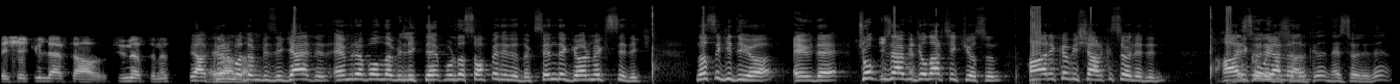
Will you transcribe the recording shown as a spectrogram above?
Teşekkürler, sağ olun. Siz nasılsınız? Ya kırmadın Eyvallah. bizi geldin. Emre Bol'la birlikte burada sohbet ediyorduk. Seni de görmek istedik. Nasıl gidiyor evde? Çok güzel videolar çekiyorsun. Harika bir şarkı söyledin. Ne Harika söyledi uyarladın. şarkı? Ne söyledi?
